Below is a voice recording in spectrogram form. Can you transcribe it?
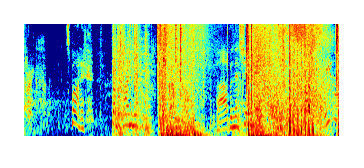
Strength. Spotted. Double timing it. Pop in the chin.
